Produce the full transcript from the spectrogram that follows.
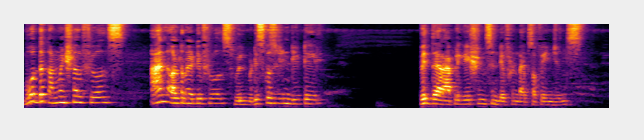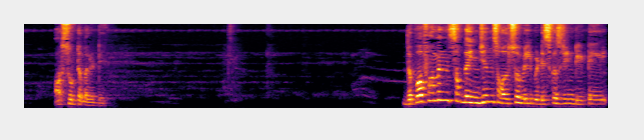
both the conventional fuels and alternative fuels will be discussed in detail with their applications in different types of engines or suitability. The performance of the engines also will be discussed in detail.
